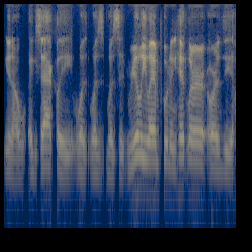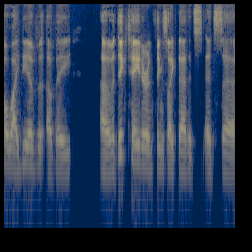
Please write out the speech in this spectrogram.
you know, exactly was was was it really lampooning Hitler or the whole idea of of a of a dictator and things like that. It's it's, uh,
